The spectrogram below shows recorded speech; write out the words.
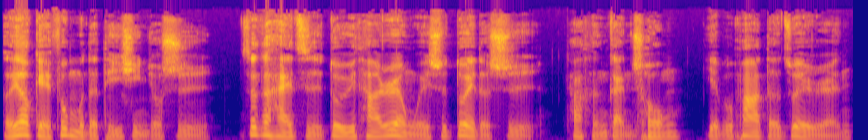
而要给父母的提醒就是：这个孩子对于他认为是对的事，他很敢冲，也不怕得罪人。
